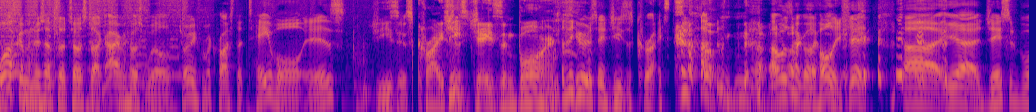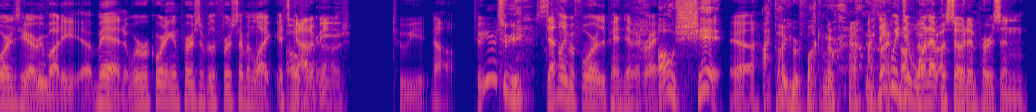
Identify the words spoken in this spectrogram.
Welcome to this episode of Toast Talk. I'm your host Will. Joining me from across the table is Jesus Christ Je- is Jason Bourne. I think you were gonna say Jesus Christ. Oh no. I was like, going, holy shit. Uh, yeah, Jason Bourne's here, everybody. Uh, man, we're recording in person for the first time in like, it's Oh my gotta be gosh. two years. No, two years? two years. Definitely before the pandemic, right? Oh shit. Yeah. I thought you were fucking around. I think we did thought one about episode in person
